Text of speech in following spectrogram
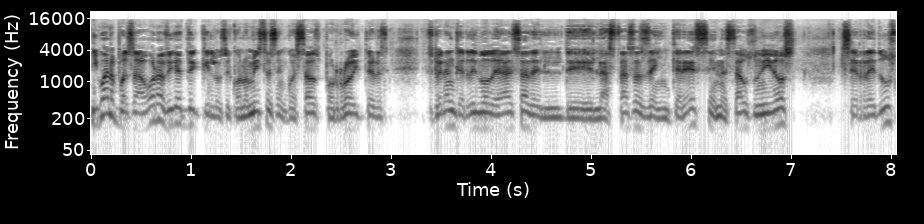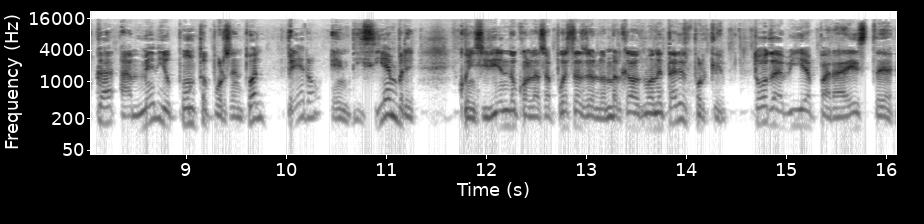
Y bueno, pues ahora fíjate que los economistas encuestados por Reuters esperan que el ritmo de alza de las tasas de interés en Estados Unidos se reduzca a medio punto porcentual pero en diciembre, coincidiendo con las apuestas de los mercados monetarios, porque todavía para este,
